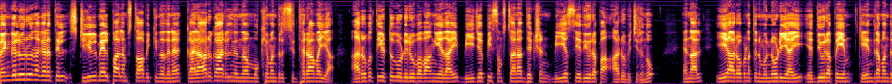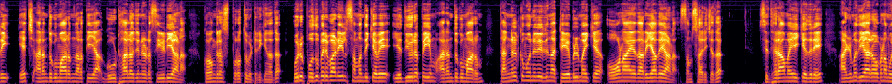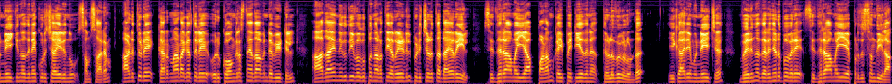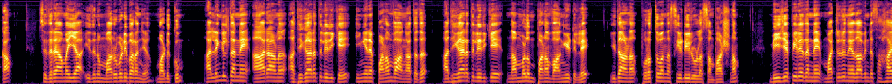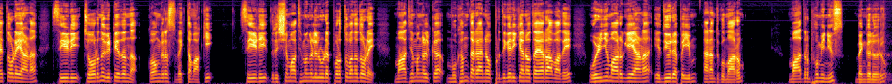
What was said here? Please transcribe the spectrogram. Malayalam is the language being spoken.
ബംഗളൂരു നഗരത്തിൽ സ്റ്റീൽ മേൽപ്പാലം സ്ഥാപിക്കുന്നതിന് കരാറുകാരിൽ നിന്ന് മുഖ്യമന്ത്രി സിദ്ധരാമയ്യ അറുപത്തിയെട്ട് കോടി രൂപ വാങ്ങിയതായി ബി ജെ പി സംസ്ഥാന അധ്യക്ഷൻ ബി എസ് യെദ്യൂരപ്പ ആരോപിച്ചിരുന്നു. എന്നാൽ ഈ ആരോപണത്തിന് മുന്നോടിയായി യെദ്യൂരപ്പയും കേന്ദ്രമന്ത്രി എച്ച് അനന്തകുമാറും നടത്തിയ ഗൂഢാലോചനയുടെ സി കോൺഗ്രസ് പുറത്തുവിട്ടിരിക്കുന്നത്. ഒരു പൊതുപരിപാടിയിൽ സംബന്ധിക്കവേ യെദ്യൂരപ്പയും അനന്തകുമാറും തങ്ങൾക്ക് മുന്നിലിരുന്ന ടേബിൾ മൈക്ക് ഓണായതറിയാതെയാണ് സംസാരിച്ചത്. സിദ്ധരാമയ്യക്കെതിരെ അഴിമതി ആരോപണം ഉന്നയിക്കുന്നതിനെക്കുറിച്ചായിരുന്നു സംസാരം. അടുത്തിടെ കർണാടകത്തിലെ ഒരു കോൺഗ്രസ് നേതാവിന്റെ വീട്ടിൽ ആദായനികുതി വകുപ്പ് നടത്തിയ റെയ്ഡിൽ പിടിച്ചെടുത്ത ഡയറിയിൽ സിദ്ധരാമയ്യ പണം കൈപ്പറ്റിയതിന് തെളിവുകളുണ്ട്. ഇക്കാര്യം ഉന്നയിച്ച് വരുന്ന തെരഞ്ഞെടുപ്പ് വരെ സിദ്ധരാമയ്യയെ പ്രതിസന്ധിയിലാക്കാം. സിദ്ധരാമയ്യ ഇതിനു മറുപടി പറഞ്ഞ് മടുക്കും. അല്ലെങ്കിൽ തന്നെ ആരാണ് അധികാരത്തിലിരിക്കെ ഇങ്ങനെ പണം വാങ്ങാത്തത്? അധികാരത്തിലിരിക്കെ നമ്മളും പണം വാങ്ങിയിട്ടില്ലേ? ഇതാണ് പുറത്തുവന്ന സി ഡിയിലുള്ള സംഭാഷണം. ബി ജെ പിയിലെ തന്നെ മറ്റൊരു നേതാവിന്റെ സഹായത്തോടെയാണ് സി ഡി ചോർന്നു കിട്ടിയതെന്ന് കോൺഗ്രസ് വ്യക്തമാക്കി. സി ഡി ദൃശ്യമാധ്യമങ്ങളിലൂടെ പുറത്തുവന്നതോടെ മാധ്യമങ്ങൾക്ക് മുഖം തരാനോ പ്രതികരിക്കാനോ തയ്യാറാവാതെ ഒഴിഞ്ഞുമാറുകയാണ് യെദ്യൂരപ്പയും അനന്ത്കുമാറും. മാതൃഭൂമി ന്യൂസ് ബംഗളൂരു.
